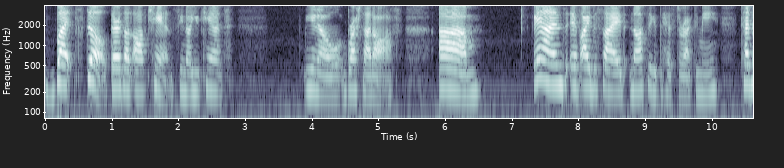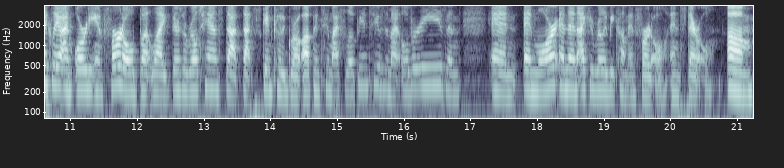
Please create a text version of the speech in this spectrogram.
But still there's that off chance you know you can't you know brush that off. Um, and if i decide not to get the hysterectomy technically I'm already infertile, but like there's a real chance that that skin could grow up into my fallopian tubes and my ovaries and and and more and then I could really become infertile and sterile. Um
